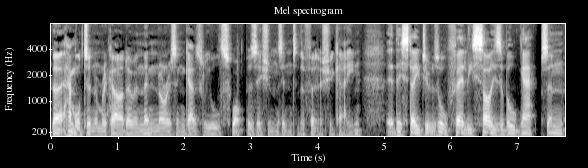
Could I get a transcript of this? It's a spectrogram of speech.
But Hamilton and Ricciardo and then Norris and Gasly all swapped positions into the first chicane. At this stage, it was all fairly sizable gaps, and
